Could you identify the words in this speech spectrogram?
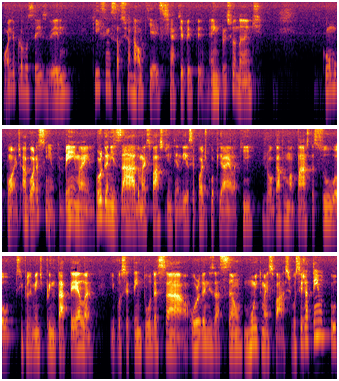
Olha para vocês verem que sensacional que é esse chat GPT. É impressionante como pode. Agora sim, está bem mais organizado, mais fácil de entender. Você pode copiar ela aqui, jogar para uma pasta sua ou simplesmente printar a tela e você tem toda essa organização muito mais fácil. Você já tem o, o,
